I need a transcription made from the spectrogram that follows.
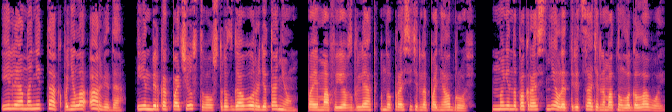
Или она не так поняла Арвида? Инбер как почувствовал, что разговор идет о нем. Поймав ее взгляд, он вопросительно поднял бровь. Но Нина покраснела и отрицательно мотнула головой.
